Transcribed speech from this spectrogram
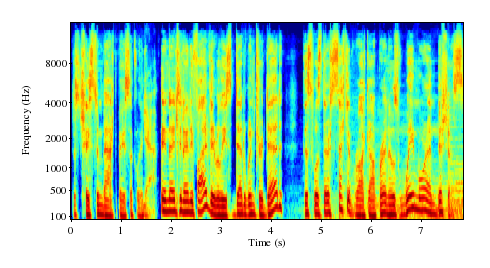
Just chased him back, basically. Yeah, In 1995, they released Dead Winter Dead. This was their second rock opera, and it was way more ambitious.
